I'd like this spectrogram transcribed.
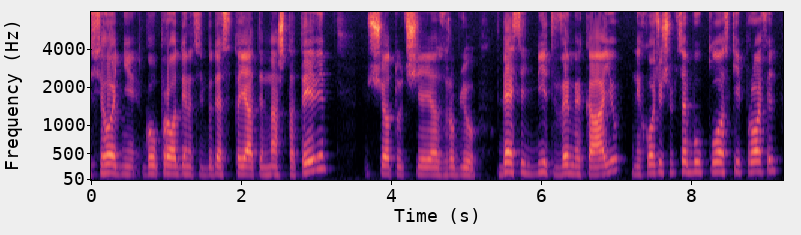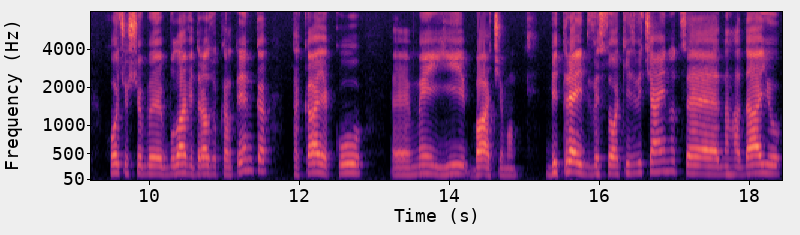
сьогодні GoPro 11 буде стояти на штативі. Що тут ще я зроблю? 10 біт вимикаю. Не хочу, щоб це був плоский профіль. Хочу, щоб була відразу картинка, така, яку е, ми її бачимо. Бітрейт високий, звичайно. Це нагадаю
